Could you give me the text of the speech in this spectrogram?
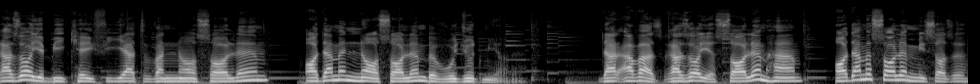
غذای بیکیفیت و ناسالم آدم ناسالم به وجود میاره. در عوض غذای سالم هم آدم سالم می‌سازه.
